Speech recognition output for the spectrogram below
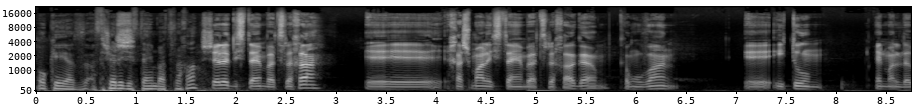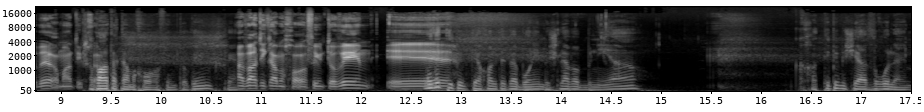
אוקיי, אז אז שלד יסתיים בהצלחה? שלד הסתיים בהצלחה, אה, חשמל הסתיים בהצלחה גם, כמובן, אה, איתום, אין מה לדבר, אמרתי לך. עברת כמה חורפים טובים? כן. עברתי כמה חורפים טובים. אה, איזה טיפים אתה יכול לתת לבונים בשלב הבנייה? ככה טיפים שיעזרו להם,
